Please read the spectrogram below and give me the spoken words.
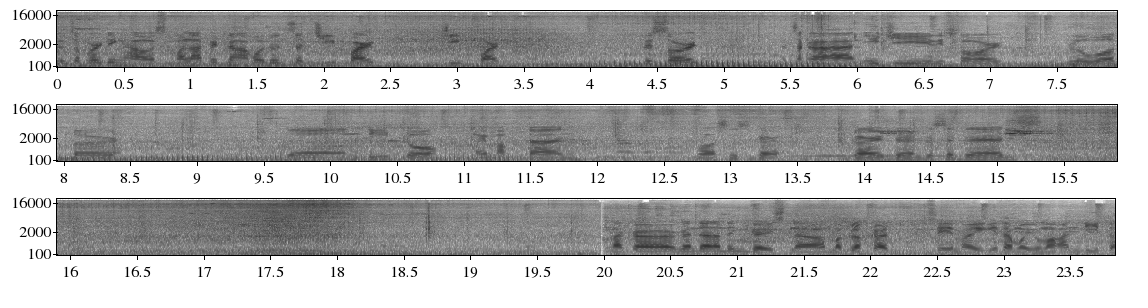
dun sa boarding house, malapit lang ako dun sa G Park, G Park Resort, at saka AG Resort, Blue Water. Then dito, may Mactan, Bosses Gar- Garden Residence. Nakaganda na din guys na maglakad. Kasi makikita mo yung mga andito.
